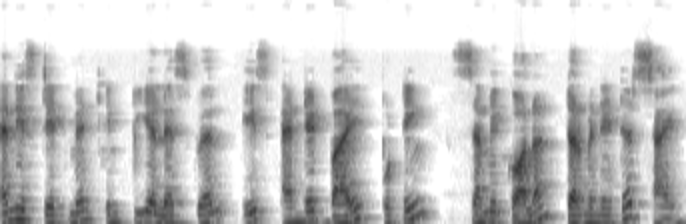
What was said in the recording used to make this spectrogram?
any statement in PLSQL is ended by putting semicolon terminator sign.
